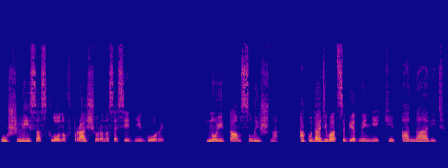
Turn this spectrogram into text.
ушли со склонов пращура на соседние горы. Но и там слышно. А куда деваться бедной Некки? Она ведь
